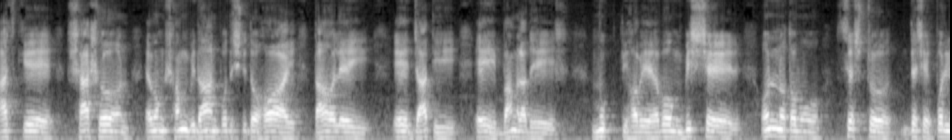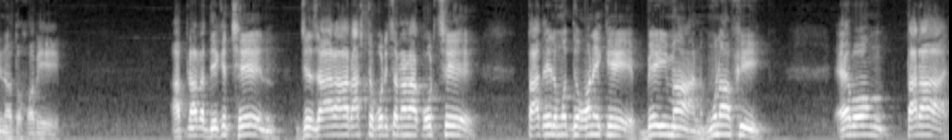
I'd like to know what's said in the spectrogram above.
আজকে শাসন এবং সংবিধান প্রতিষ্ঠিত হয়, তাহলেই এ জাতি, এই বাংলাদেশ মুক্তি হবে এবং বিশ্বের অন্যতম শ্রেষ্ঠ দেশে পরিণত হবে। আপনারা দেখেছেন যে যারা রাষ্ট্র পরিচালনা করছে, তাদের মধ্যে অনেকে বেঈমান, মুনাফিক এবং তারা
